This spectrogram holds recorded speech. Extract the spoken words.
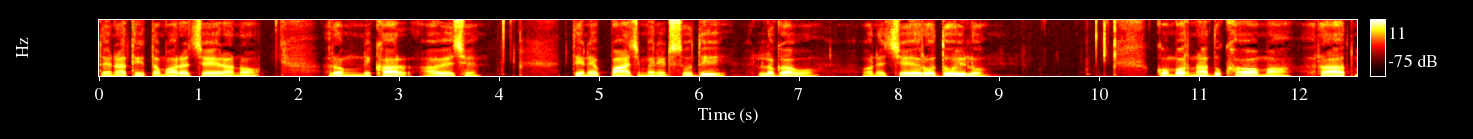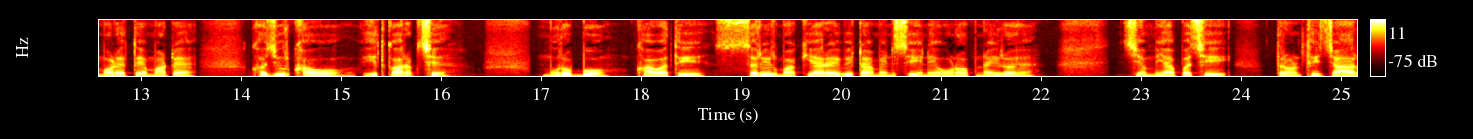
તેનાથી તમારા ચહેરાનો રંગ નિખાર આવે છે. તેને પાંચ મિનિટ સુધી લગાવો અને ચહેરો ધોઈ લો. કમરના દુખાવામાં રાહત મળે તે માટે ખજૂર ખાવો હિતકારક છે. મુરબ્બો ખાવાથી શરીરમાં ક્યારેય વિટામિન સીની ઉણપ નહીં રહે. જમ્યા પછી ત્રણથી ચાર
